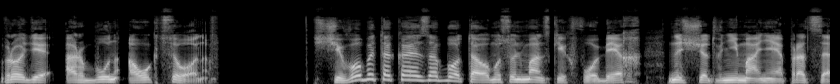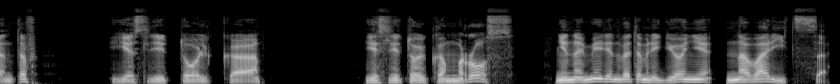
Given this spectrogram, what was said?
вроде арбун-аукционов. С чего бы такая забота о мусульманских фобиях насчет внимания процентов, если только... если только Мроз не намерен в этом регионе навариться?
